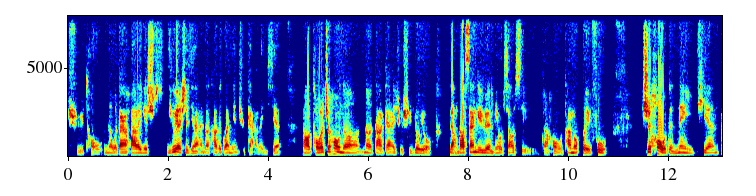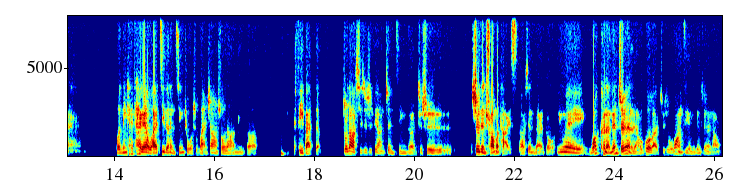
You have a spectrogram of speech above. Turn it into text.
去投。那我大概花了一个一个月时间，按照他的观点去改了一些。然后投了之后呢，那大概就是又有两到三个月没有消息。然后他们回复之后的那一天。我应该大概我还记得很清楚，我是晚上收到那个 feedback 的，收到其实是非常震惊的，就是是有点 traumatized 到现在都，因为我可能跟哲远聊过吧，就是我忘记有没有跟哲远聊过，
